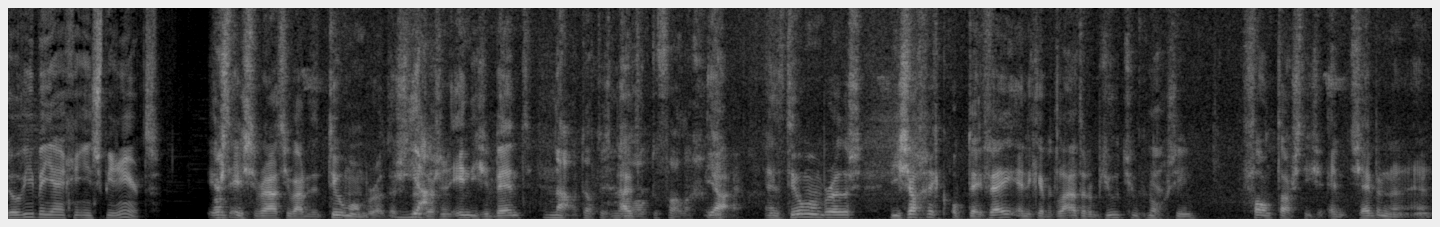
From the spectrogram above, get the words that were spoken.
Door wie ben jij geïnspireerd? Eerste inspiratie waren de Tillman Brothers. Ja. Dat was een Indische band. Nou, dat is nou Uit- ook toevallig. Ja, en de Tillman Brothers, die zag ik op tv en ik heb het later op YouTube nog Ja. gezien. Fantastisch. En ze hebben een, een,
